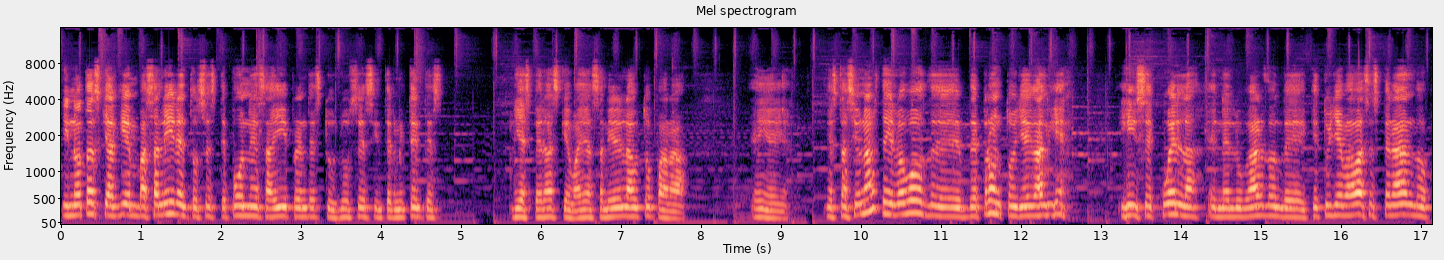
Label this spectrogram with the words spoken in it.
y notas que alguien va a salir, entonces te pones ahí, prendes tus luces intermitentes y esperas que vaya a salir el auto para eh, estacionarte y luego de, pronto llega alguien y se cuela en el lugar donde que tú llevabas esperando.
